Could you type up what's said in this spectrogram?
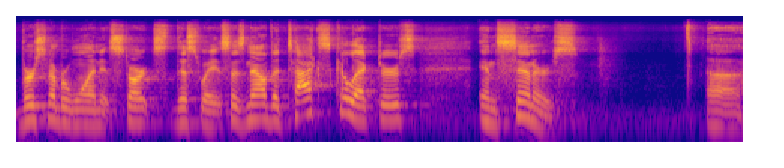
verse number one, it starts this way. It says, Now the tax collectors and sinners, uh,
